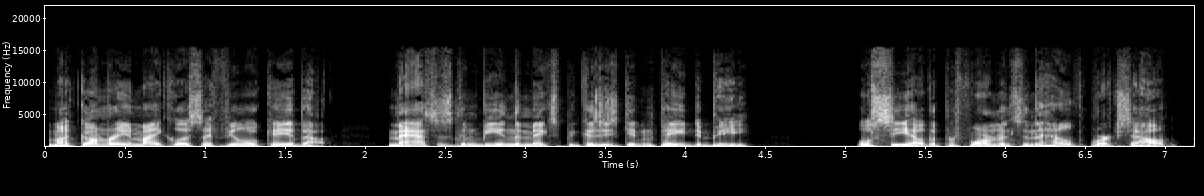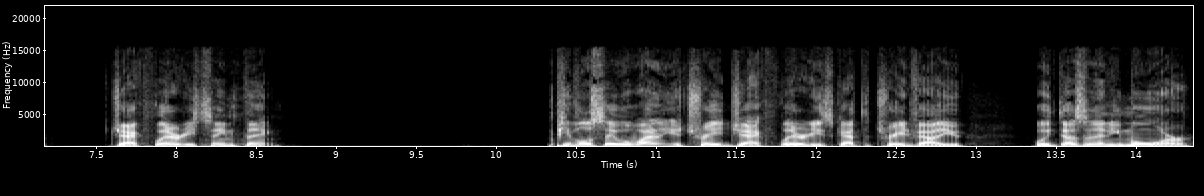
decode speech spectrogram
Montgomery and Mikolas, I feel okay about. Matz is going to be in the mix because he's getting paid to be. We'll see how the performance and the health works out. Jack Flaherty, same thing. People say, well, why don't you trade Jack Flaherty? He's got the trade value. Well, he doesn't anymore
